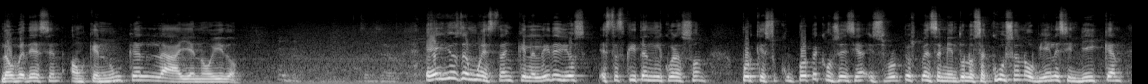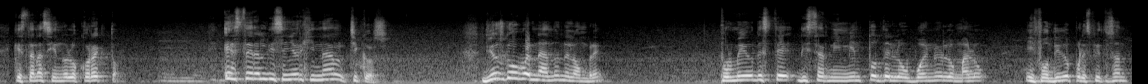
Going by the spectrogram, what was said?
la obedecen, aunque nunca la hayan oído. Ellos demuestran que la ley de Dios está escrita en el corazón, porque su propia conciencia y sus propios pensamientos los acusan o bien les indican que están haciendo lo correcto. Este era el diseño original, chicos. Dios gobernando en el hombre por medio de este discernimiento de lo bueno y lo malo infundido por el Espíritu Santo.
